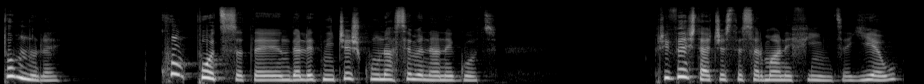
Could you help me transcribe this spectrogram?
Domnule, cum poți să te îndeletnicești cu un asemenea negoț? Privește aceste sărmane ființe. Eu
